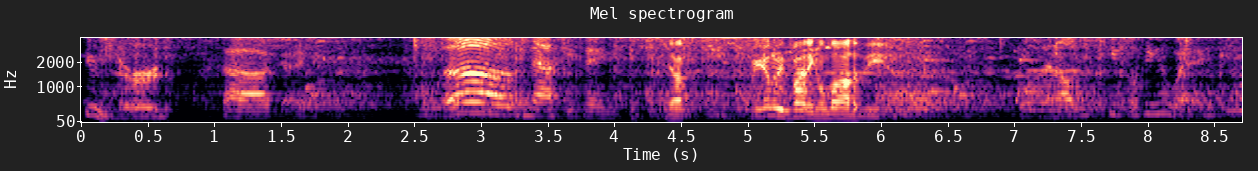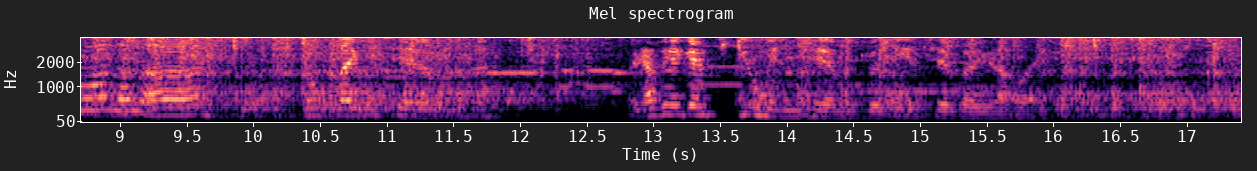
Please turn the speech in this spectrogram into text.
you nerd. Oh, okay. Oh, those nasty things. Yep, we're gonna be fighting a lot of these. Well, then I'll just keep looking away. La la la. Don't like the Tims. Like, nothing against human Tims, but these Tims I do not like.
